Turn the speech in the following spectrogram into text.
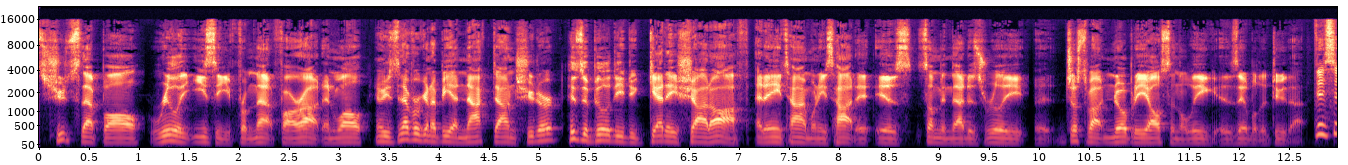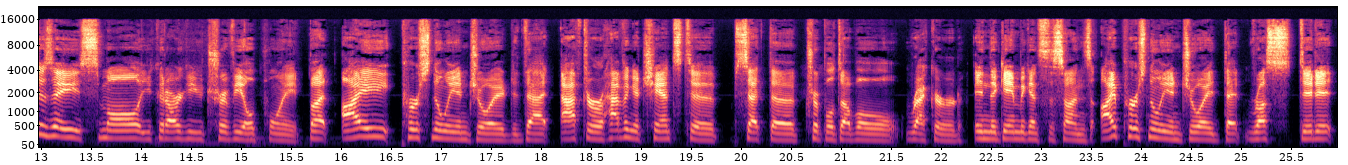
shoots that ball really easy from that far out. And while you know, he's never going to be a knockdown shooter, his ability to get a shot off at any time when he's hot is something that is really uh, just about nobody else in the league is able to do that. This is a small, you could argue, trivial point, but I personally enjoyed that after having a chance to to set the triple double record in the game against the Suns, I personally enjoyed that Russ did it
